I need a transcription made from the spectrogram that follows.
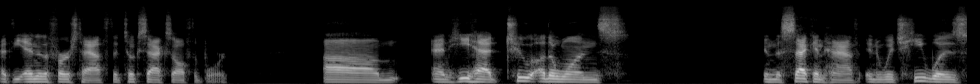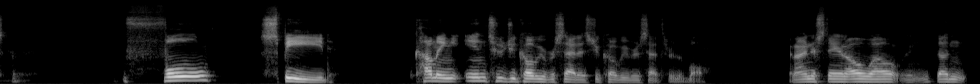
at the end of the first half that took sacks off the board. Um, and he had two other ones in the second half in which he was full speed coming into Jacoby Brissett as Jacoby Brissett threw the ball. And I understand, oh well, doesn't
